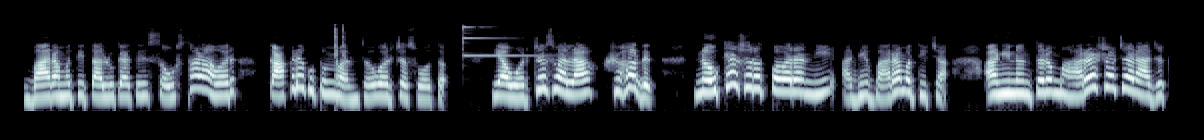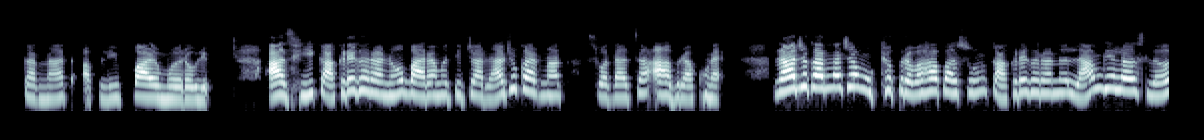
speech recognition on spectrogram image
बारामती तालुक्यातील संस्थानावर काकडे कुटुंबांचं वर्चस्व होतं. या वर्चस्वाला शह देत नवख्या शरद पवारांनी आधी बारामतीच्या आणि नंतर महाराष्ट्राच्या राजकारणात आपली पाळमुळ रवली आज ही काकडे घरानं बारामतीच्या राजकारणात स्वतःचा आब राखून आहे. राजकारणाच्या मुख्य प्रवाहापासून काकडे घरानं लांब गेलं असलं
